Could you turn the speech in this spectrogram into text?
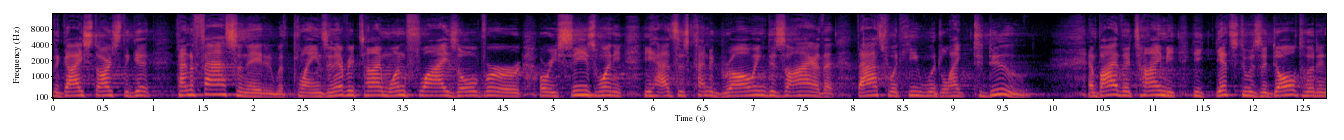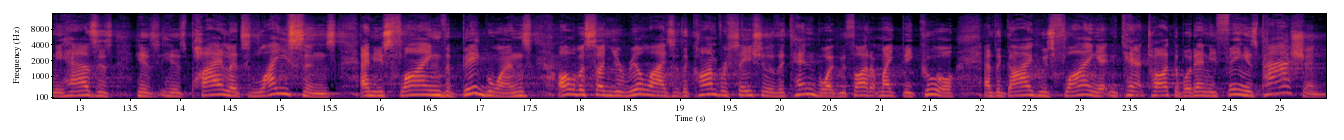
the guy starts to get kind of fascinated with planes. And every time one flies over or, or he sees one, he, he has this kind of growing desire that that's what he would like to do. And by the time he, he gets to his adulthood and he has his, his, his pilot's license and he's flying the big ones, all of a sudden you realize that the conversation of the 10 boy who thought it might be cool and the guy who's flying it and can't talk about anything is passion.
